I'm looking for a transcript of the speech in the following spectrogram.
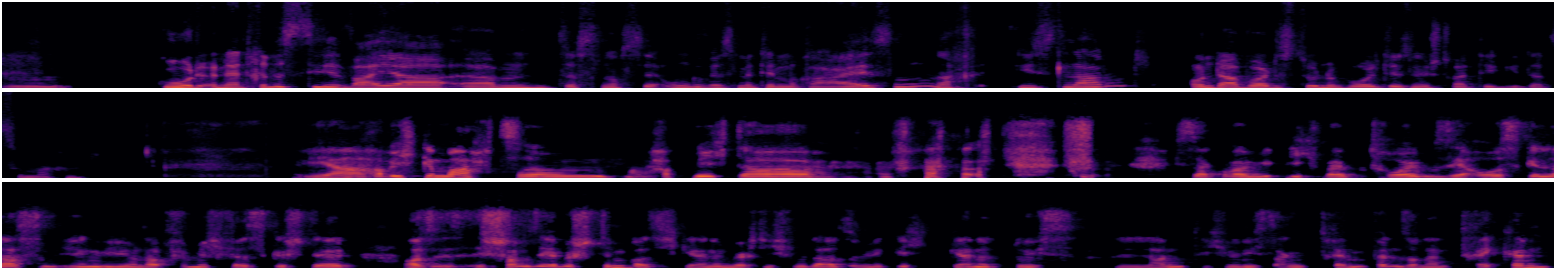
Mhm. Gut, und der dritte Ziel war ja ähm, das noch sehr ungewiss mit dem Reisen nach Island. Und da wolltest du eine Walt Disney-Strategie dazu machen. Ja, habe ich gemacht. Ähm, habe mich da, ich sag mal wirklich beim Träumen sehr ausgelassen irgendwie und habe für mich festgestellt, also es ist schon sehr bestimmt, was ich gerne möchte. Ich würde also wirklich gerne durchs Land, ich will nicht sagen trampen, sondern trecken.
